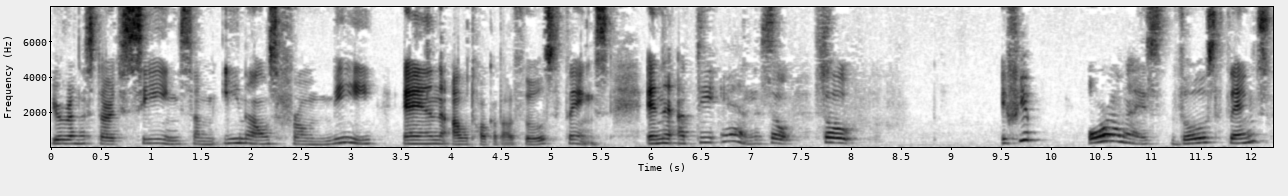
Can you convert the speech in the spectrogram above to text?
you're going to start seeing some emails from me and I'll talk about those things. And at the end, so so if you organize those things,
